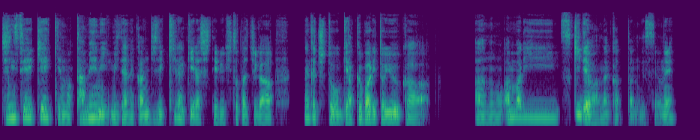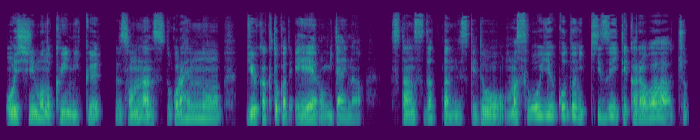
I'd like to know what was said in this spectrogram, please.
人生経験のためにみたいな感じでキラキラしてる人たちが、なんかちょっと逆張りというか、あの、あんまり好きではなかったんですよね。美味しいもの食いに行く？そんなんそこら辺の牛角とかでええやろみたいなスタンスだったんですけど、まあそういうことに気づいてからは、ちょっ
